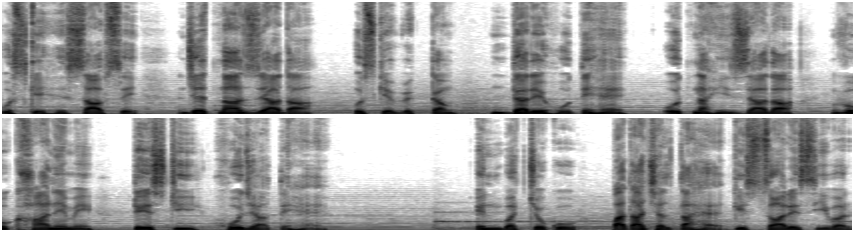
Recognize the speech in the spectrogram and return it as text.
उसके हिसाब से जितना ज़्यादा उसके विक्टम डरे होते हैं, उतना ही ज़्यादा वो खाने में टेस्टी हो जाते हैं। इन बच्चों को पता चलता है कि सारे सीवर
